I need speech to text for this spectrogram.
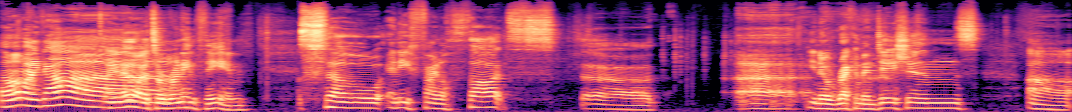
oh my god! I know it's a running theme. So, any final thoughts? Uh, Uh, you know, recommendations. Uh,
